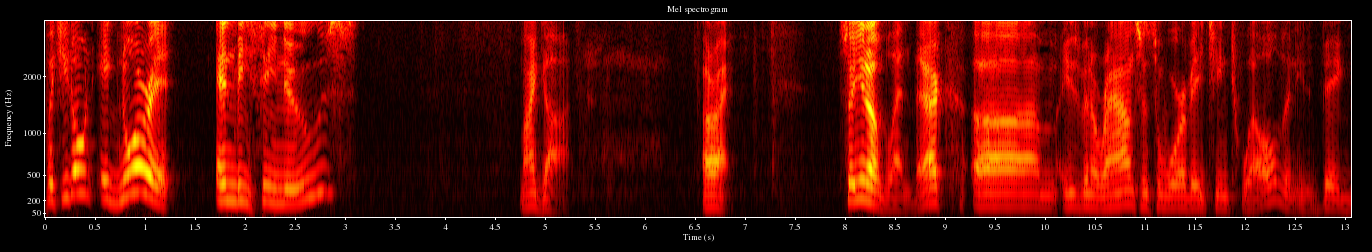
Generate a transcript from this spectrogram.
but you don't ignore it, NBC News. My God. All right. So, you know Glenn Beck. Um, he's been around since the War of 1812, and he's a big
